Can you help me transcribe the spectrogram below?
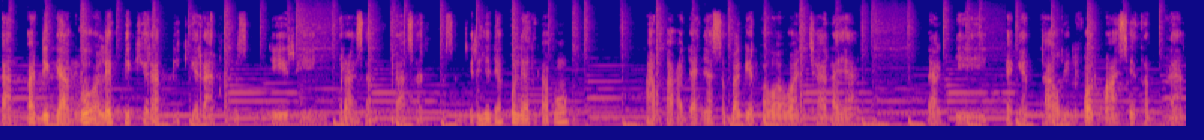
Tanpa diganggu oleh pikiran-pikiranku sendiri, perasaan-perasaanku sendiri. Jadi aku lihat kamu apa adanya sebagai pewawancara yang lagi pengen tahu informasi tentang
